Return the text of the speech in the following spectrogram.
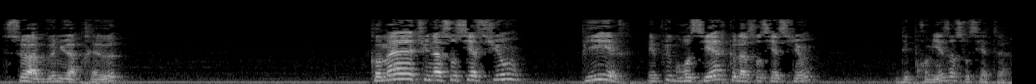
ceux venus après eux commettent une association pire et plus grossière que l'association des premiers associateurs.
